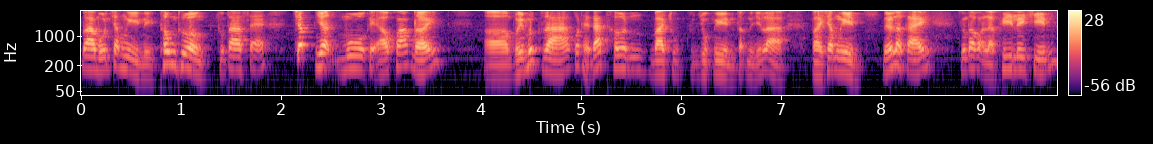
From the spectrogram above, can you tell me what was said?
ba bốn trăm nghìn thì thông thường chúng ta sẽ chấp nhận mua cái áo khoác đấy uh, với mức giá có thể đắt hơn vài chục chục nghìn thậm chí là vài trăm nghìn. Đấy là cái chúng ta gọi là phi lý chín.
